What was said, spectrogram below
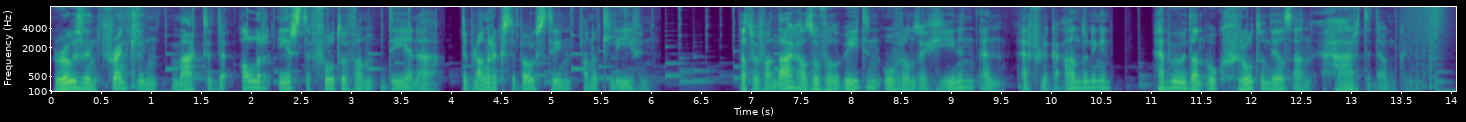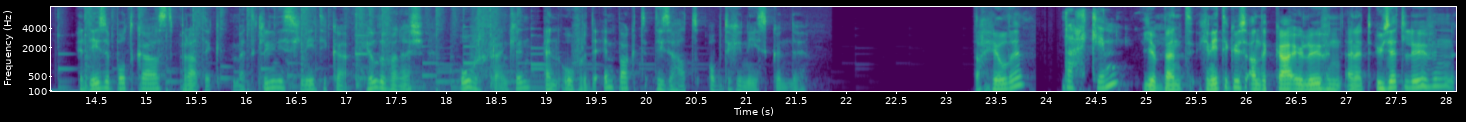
Rosalind Franklin maakte de allereerste foto van DNA, de belangrijkste bouwsteen van het leven. Dat we vandaag al zoveel weten over onze genen en erfelijke aandoeningen, hebben we dan ook grotendeels aan haar te danken. In deze podcast praat ik met klinisch genetica Hilde van Esch over Franklin en over de impact die ze had op de geneeskunde. Dag Hilde. Dag Kim. Je bent geneticus aan de KU Leuven en het UZ Leuven.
